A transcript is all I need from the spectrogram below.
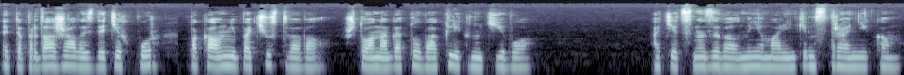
Это продолжалось до тех пор, пока он не почувствовал, что она готова окликнуть его. «Отец называл меня маленьким странником»,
